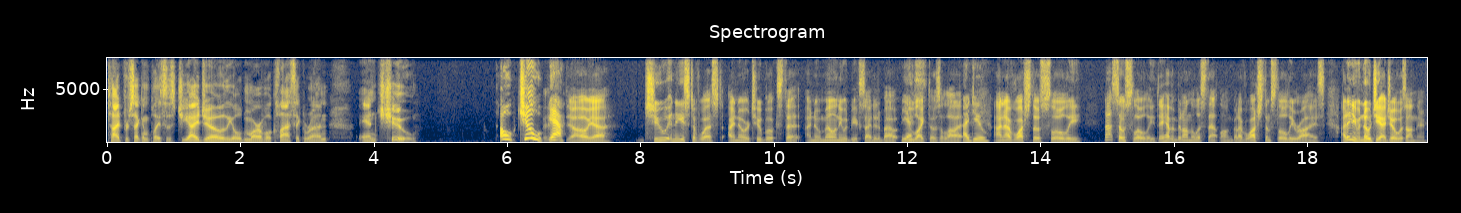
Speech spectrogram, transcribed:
Tied for second place is G.I. Joe, the old Marvel classic run, and Chew. Oh, Chew! Yeah. Oh yeah. Chew and East of West, I know are two books that I know Melanie would be excited about. Yes. You like those a lot. I do. And I've watched those slowly. Not so slowly. They haven't been on the list that long, but I've watched them slowly rise. I didn't even know G.I. Joe was on there.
